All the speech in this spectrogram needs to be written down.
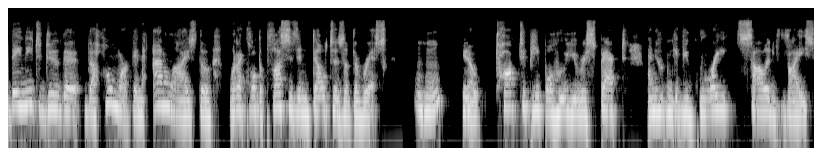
they need to do the the homework and analyze the what I call the pluses and deltas of the risk. Mm-hmm. You know, talk to people who you respect and who can give you great, solid advice.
